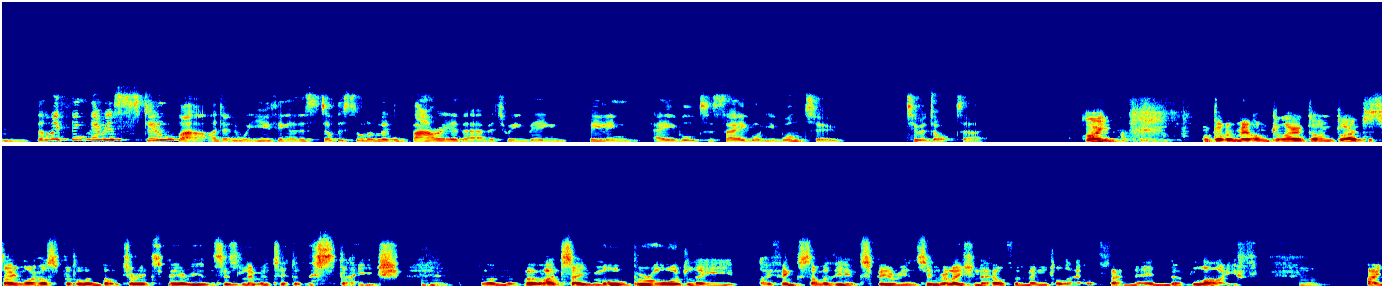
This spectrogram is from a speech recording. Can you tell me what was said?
Mm. But I think there is still that. I don't know what you think. There's still this sort of little barrier there between being feeling able to say what you want to to a doctor. I I've got to admit, I'm glad. I'm glad to say my hospital and doctor experience is limited at this stage. Mm-hmm. Um, but I'd say more broadly, I think some of the experience in relation to health and mental health and end of life, mm. I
